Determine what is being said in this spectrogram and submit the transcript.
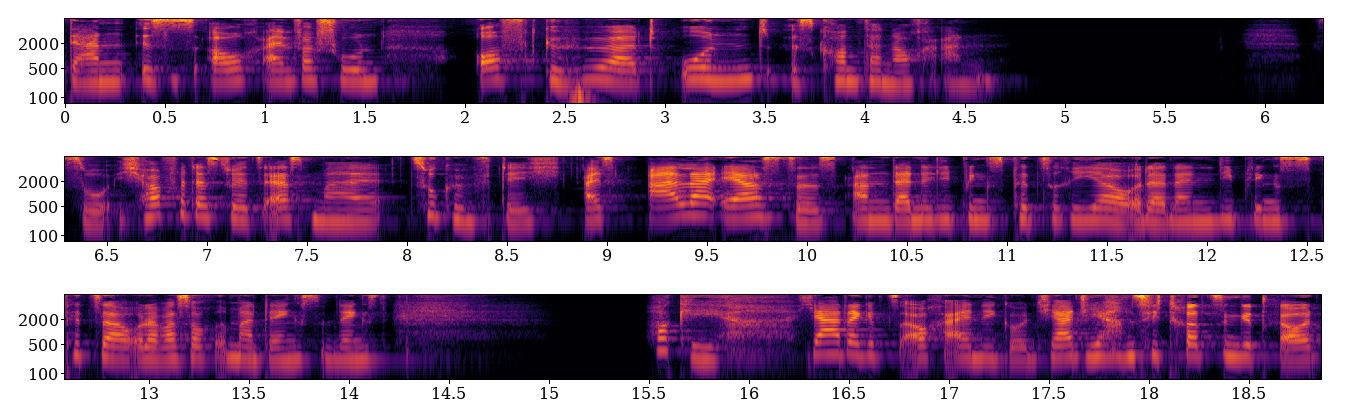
dann ist es auch einfach schon oft gehört und es kommt dann auch an. So, ich hoffe, dass du jetzt erstmal zukünftig als allererstes an deine Lieblingspizzeria oder deine Lieblingspizza oder was auch immer denkst und denkst, Okay, ja, da gibt's auch einige und ja, die haben sich trotzdem getraut,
